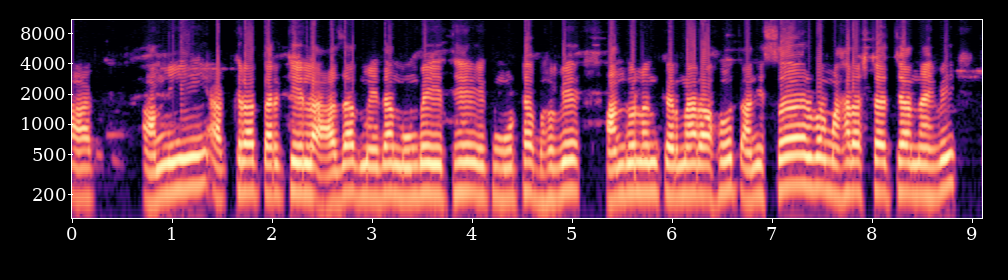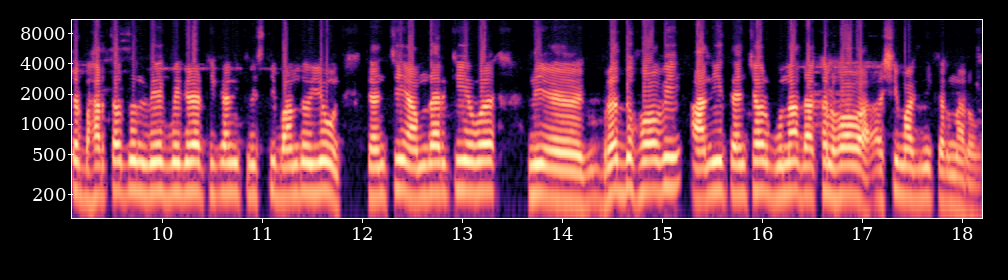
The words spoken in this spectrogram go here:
आ- आम्ही अकरा तारखेला आझाद मैदान मुंबई येथे एक मोठा भव्य आंदोलन करणार आहोत आणि सर्व महाराष्ट्राच्या नव्हे तर भारतातून वेगवेगळ्या ठिकाणी ख्रिस्ती बांधव येऊन त्यांची आमदारकी व रद्द व्हावी आणि त्यांच्यावर गुन्हा दाखल व्हावा अशी मागणी करणार आहोत.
